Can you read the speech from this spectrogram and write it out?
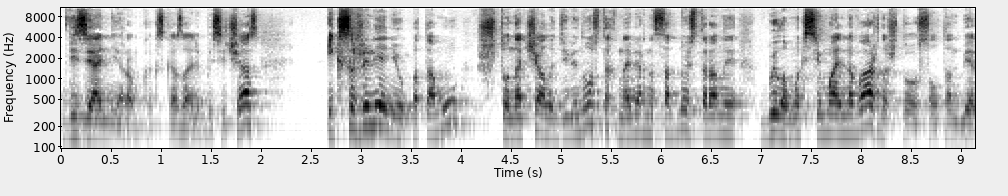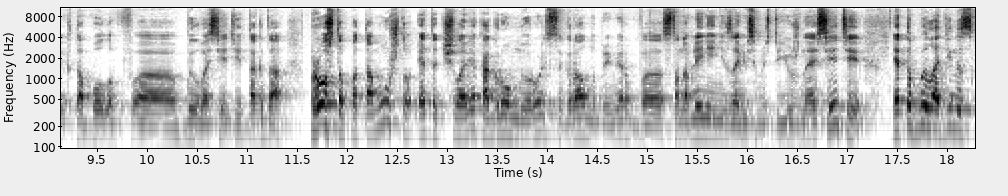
визионером, как сказали бы сейчас. И, к сожалению, потому, что начало 90-х, наверное, с одной стороны, было максимально важно, что Салтанбек Таболов э, был в Осетии тогда. Просто потому, что этот человек огромную роль сыграл, например, в становлении независимости Южной Осетии. Это был один из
